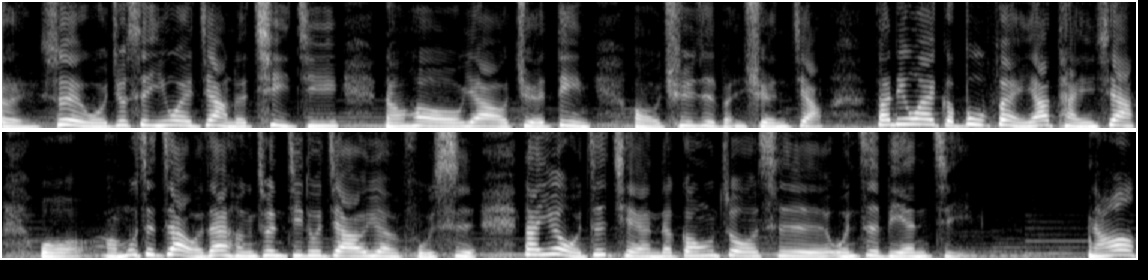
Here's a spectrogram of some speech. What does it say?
对，所以我就是因为这样的契机，然后要决定哦去日本宣教。那另外一个部分也要谈一下，我啊牧师在我在恒春基督教院服侍。那因为我之前的工作是文字编辑，然后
